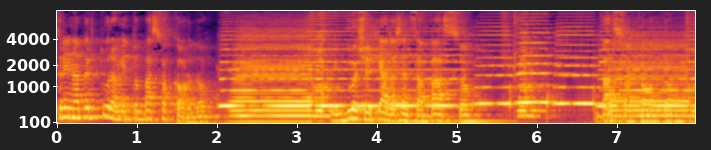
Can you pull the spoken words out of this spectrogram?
3 in apertura metto basso accordo. Il 2 cerchiato senza basso. Basso accordo.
